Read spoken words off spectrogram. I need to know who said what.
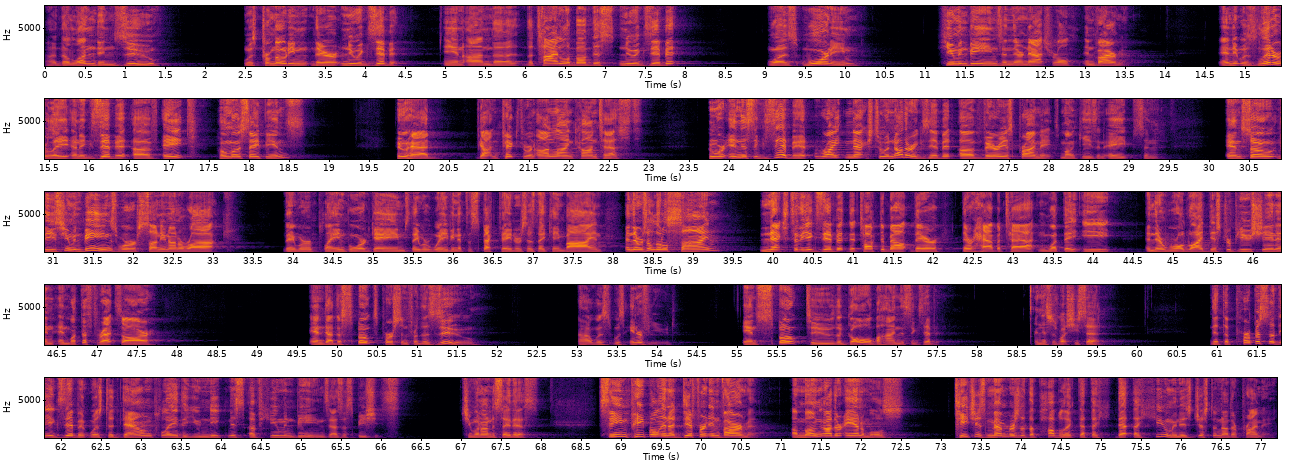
Speaker 1: uh, the London Zoo was promoting their new exhibit. And on the, the title above this new exhibit was Warning Human Beings in Their Natural Environment. And it was literally an exhibit of eight Homo sapiens who had gotten picked through an online contest who were in this exhibit right next to another exhibit of various primates, monkeys and apes and and so these human beings were sunning on a rock. They were playing board games. They were waving at the spectators as they came by. And, and there was a little sign next to the exhibit that talked about their, their habitat and what they eat and their worldwide distribution and, and what the threats are. And uh, the spokesperson for the zoo uh, was, was interviewed and spoke to the goal behind this exhibit. And this is what she said that the purpose of the exhibit was to downplay the uniqueness of human beings as a species. She went on to say this Seeing people in a different environment among other animals teaches members of the public that the, that the human is just another primate.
